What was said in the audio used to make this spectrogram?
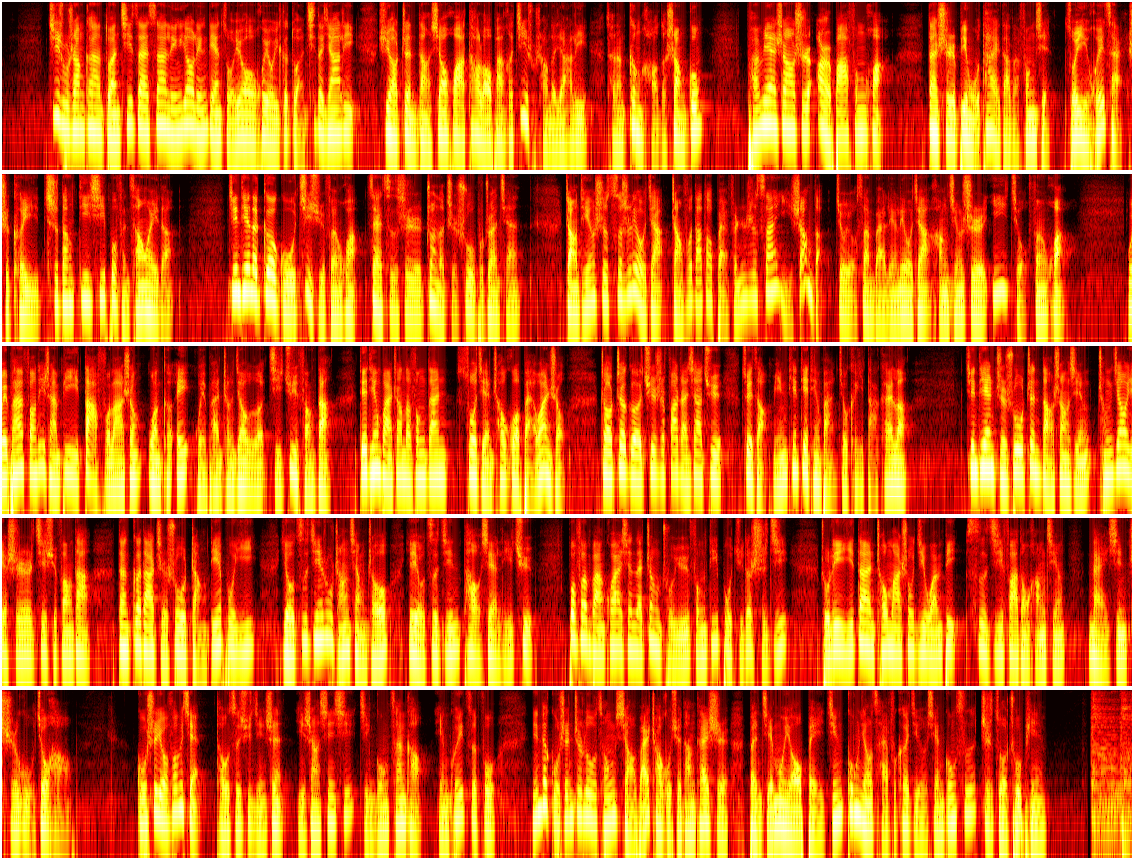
技术上看，短期在三零幺零点左右会有一个短期的压力，需要震荡消化套牢盘和技术上的压力，才能更好的上攻。盘面上是二八分化，但是并无太大的风险，所以回踩是可以适当低吸部分仓位的。今天的个股继续分化，再次是赚了指数不赚钱。涨停是四十六家，涨幅达到百分之三以上的就有三百零六家，行情是依旧分化。尾盘房地产币大幅拉升，万科 A 尾盘成交额急剧放大，跌停板上的封单缩减超过百万手。照这个趋势发展下去，最早明天跌停板就可以打开了。今天指数震荡上行，成交也是继续放大，但各大指数涨跌不一。有资金入场抢筹，也有资金套现离去。部分板块现在正处于逢低布局的时机，主力一旦筹码收集完毕，伺机发动行情，耐心持股就好。股市有风险，投资需谨慎。以上信息仅供参考，盈亏自负。您的股神之路从小白炒股学堂开始。本节目由北京公牛财富科技有限公司制作出品。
